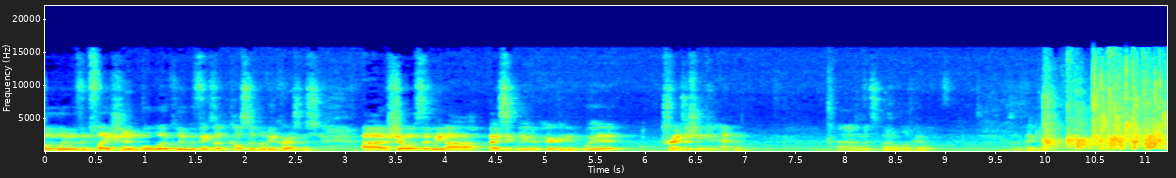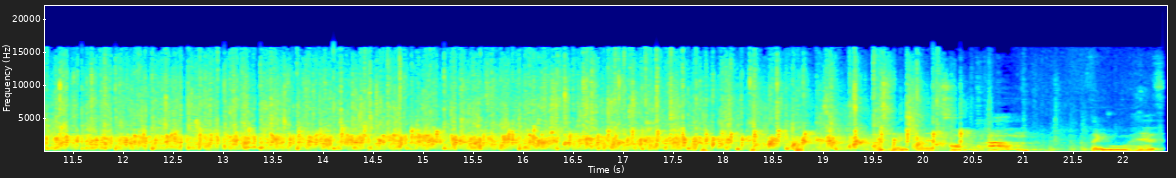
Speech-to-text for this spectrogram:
globally with inflation and more locally with things like the cost of living crisis, uh, show us that we are basically in a period where transition can happen. Uh, and that's about all I've got. So thank you. Uh, thanks for that, Tom. Um, I think we'll have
